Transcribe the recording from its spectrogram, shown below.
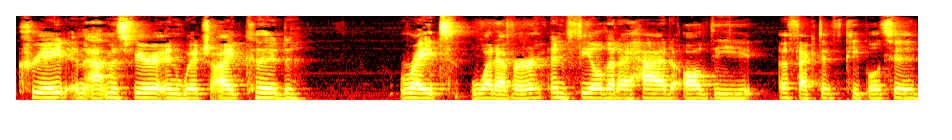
create an atmosphere in which I could write whatever and feel that I had all the effective people to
